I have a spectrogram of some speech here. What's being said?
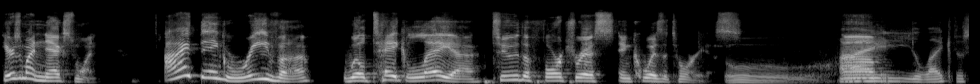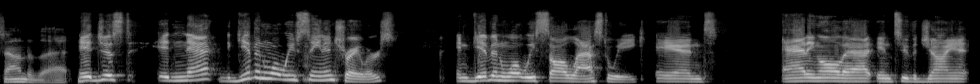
here's my next one. I think Reva will take Leia to the Fortress Inquisitorius. Ooh. Um, I like the sound of that. it just it that, given what we've seen in trailers and given what we saw last week and adding all that into the giant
